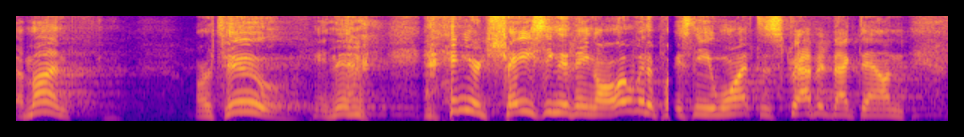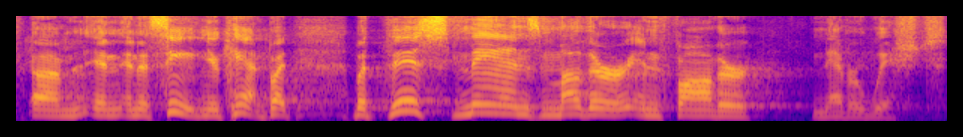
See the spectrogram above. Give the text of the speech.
a month, or two, and then, and then you're chasing the thing all over the place and you want to strap it back down um, in, in a seat and you can't. But, but this man's mother and father never wished,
